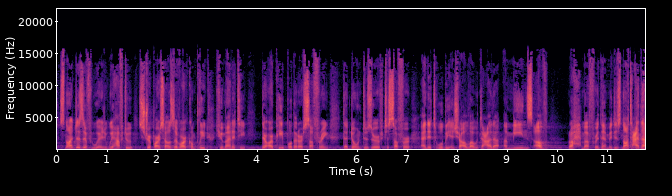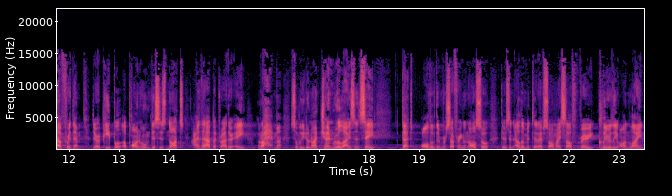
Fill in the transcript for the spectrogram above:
It's not as if we have to strip ourselves of our complete humanity. There are people that are suffering that don't deserve to suffer, and it will be, inshaAllah ta'ala, a means of rahmah for them. It is not adhab for them. There are people upon whom this is not adhab, but rather a rahmah. So we do not generalize and say that all of them are suffering. And also, there's an element that I saw myself very clearly online.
